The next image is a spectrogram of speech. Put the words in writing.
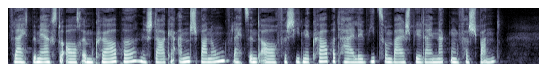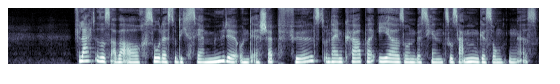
Vielleicht bemerkst du auch im Körper eine starke Anspannung. Vielleicht sind auch verschiedene Körperteile, wie zum Beispiel dein Nacken, verspannt. Vielleicht ist es aber auch so, dass du dich sehr müde und erschöpft fühlst und dein Körper eher so ein bisschen zusammengesunken ist.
